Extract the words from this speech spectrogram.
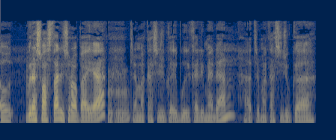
oh, wira swasta di Surabaya. Mm -hmm. Terima kasih juga Ibu Ika di Medan. Uh, terima kasih juga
